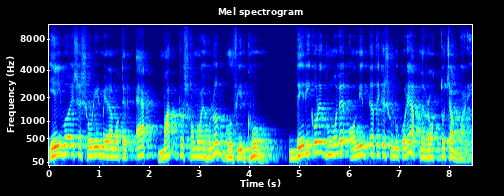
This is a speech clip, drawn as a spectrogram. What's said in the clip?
এই বয়সে শরীর মেরামতের একমাত্র সময় হলো গভীর ঘুম। দেরি করে ঘুমোলে অনিদ্রা থেকে শুরু করে আপনার রক্তচাপ বাড়ে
